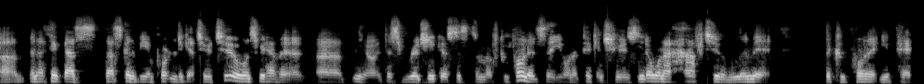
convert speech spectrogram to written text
Um, and I think that's that's going to be important to get to too. Once we have a, a, you know this rich ecosystem of components that you want to pick and choose, you don't want to have to limit the component you pick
